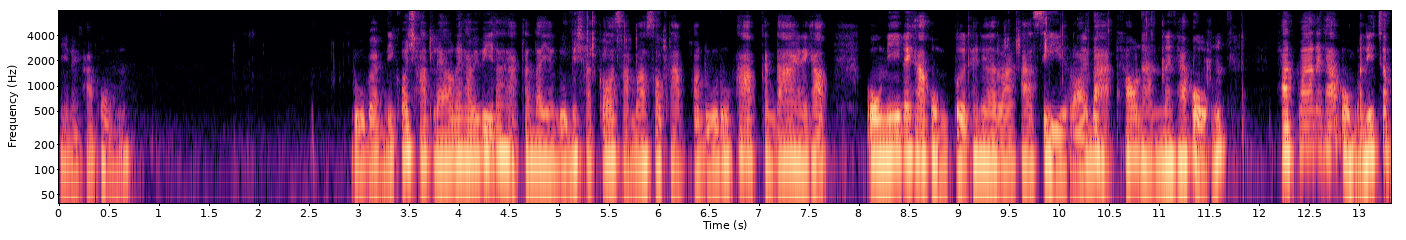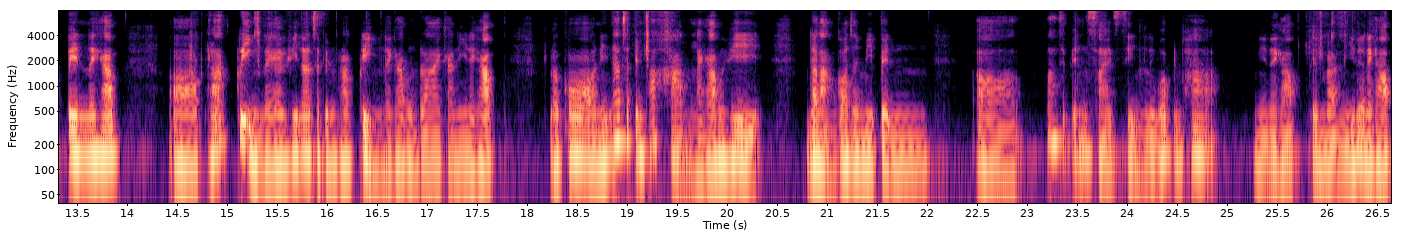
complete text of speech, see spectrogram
นี่นะครับผม ดูแบบนี้ก็ชัดแล้วนะครับพี่ถ้าหากท่านใดยังดูไม่ชัดก็สามารถสอบถามขอดูรูปภาพกันได้นะครับ องค์นี้นะครับผมเปิดให้ในราคา 400 บาทเท่านั้นนะครับผม ถัดมานะครับผมอันนี้จะเป็นนะครับพระกริ่งนะครับพี่น่าจะเป็นพระกริ่งนะครับ ผมรายการนี้นะครับ แล้วก็อันนี้น่าจะเป็นพระขันนะครับพี่ด้านหลังก็จะมีเป็นน่าจะเป็นสายสินหรือว่าเป็นผ้านี่นะครับเป็นแบบนี้เลยนะครับ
